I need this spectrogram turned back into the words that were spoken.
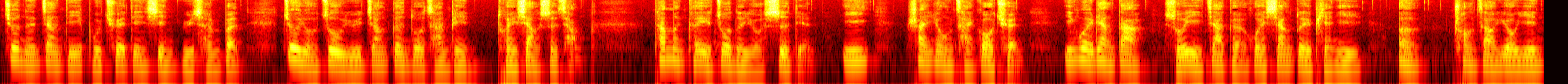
就能降低不确定性与成本，就有助于将更多产品推向市场。他们可以做的有四点：一、善用采购权，因为量大，所以价格会相对便宜；二、创造诱因，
